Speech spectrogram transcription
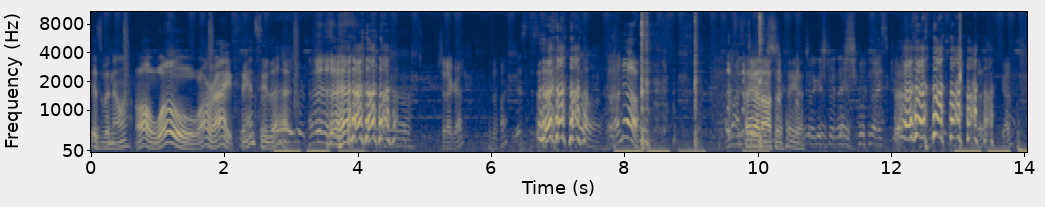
Is vanilla? Oh, whoa. All right. Fancy that. Should I grab? Is that fine? Yes, this is Oh no! Hang on, Arthur. Hang on.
